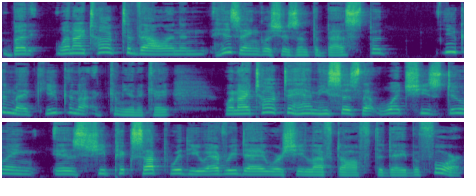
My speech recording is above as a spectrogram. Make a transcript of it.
But when I talk to Velen, and his English isn't the best, but you can make you can uh, communicate. When I talk to him, he says that what she's doing is she picks up with you every day where she left off the day before,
